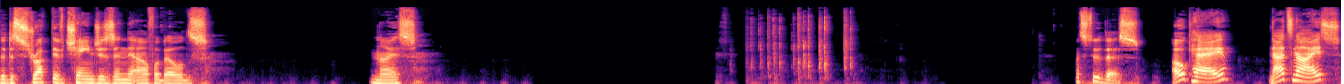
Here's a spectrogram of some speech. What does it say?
The destructive changes in the alpha builds. Nice. Let's do this. Okay. That's nice.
